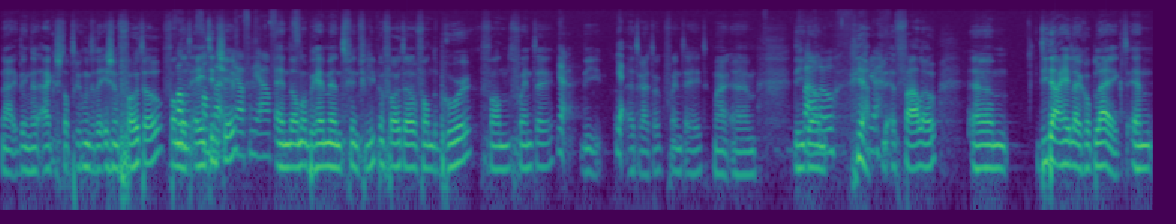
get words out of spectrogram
nou, ik denk dat we eigenlijk een stap terug moeten. Er is een foto van, dat de- etentje. ja, van die avond. En dan op een gegeven moment vindt Philippe een foto van de broer van Fuente. Ja. Die Ja. uiteraard ook Fuente heet. Maar ehm, die dan Falo. ja, Ja. de- Falo, ehm, die daar heel erg op lijkt. En,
